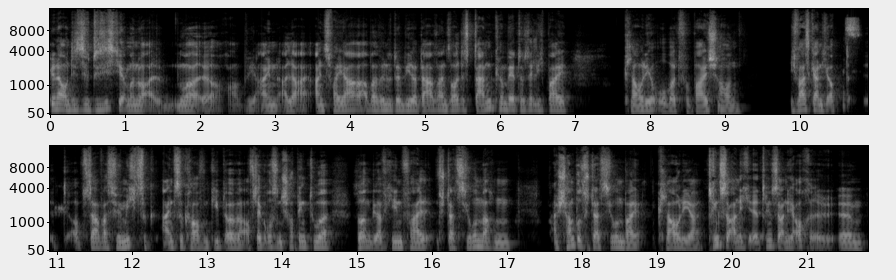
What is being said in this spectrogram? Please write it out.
Genau, und du, du siehst ja immer nur, nur ja, wie ein, alle ein, zwei Jahre, aber wenn du dann wieder da sein solltest, dann können wir tatsächlich bei Claudia Obert vorbeischauen. Ich weiß gar nicht, ob es da was für mich zu, einzukaufen gibt, aber auf der großen Shoppingtour sollten wir auf jeden Fall Station machen, Shampoo-Station bei Claudia. Trinkst du eigentlich, äh, trinkst du eigentlich auch, äh, ähm,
